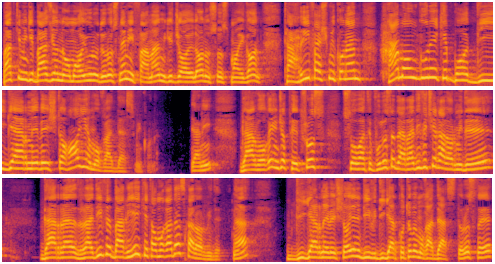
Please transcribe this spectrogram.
بعد که میگه بعضی نامه های او رو درست نمی‌فهمن میگه جایلان و سسمایگان تحریفش می‌کنن همان گونه که با دیگر نوشته های مقدس می‌کنن. یعنی در واقع اینجا پتروس صحبت پولس رو در ردیف چی قرار میده؟ در ردیف بقیه کتاب مقدس قرار میده نه؟ دیگر نوشته های یعنی دیگر کتب مقدس درسته؟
